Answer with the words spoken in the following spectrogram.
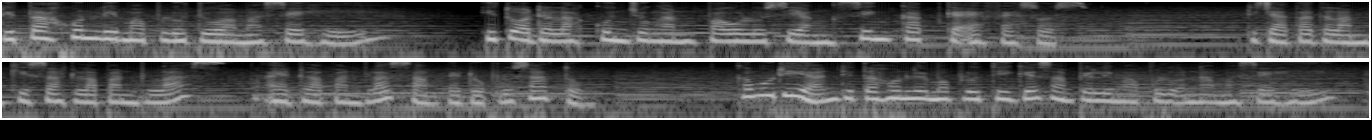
Di tahun 52 Masehi, itu adalah kunjungan Paulus yang singkat ke Efesus. Dicatat dalam kisah 18 ayat 18 sampai 21. Kemudian di tahun 53 sampai 56 Masehi,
